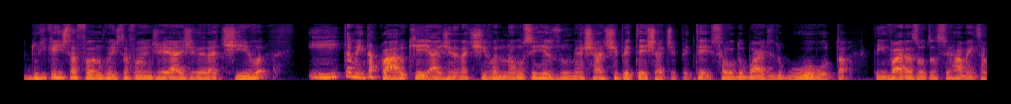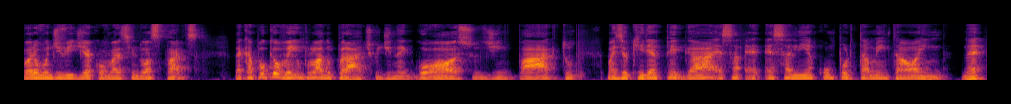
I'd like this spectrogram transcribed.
do que, que a gente tá falando quando a gente tá falando de AI generativa. E também tá claro que AI generativa não se resume a ChatGPT. ChatGPT, você falou do Bard do Google, tá, tem várias outras ferramentas. Agora eu vou dividir a conversa em duas partes. Daqui a pouco eu venho pro lado prático, de negócios, de impacto, mas eu queria pegar essa, e- essa linha comportamental ainda, né?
